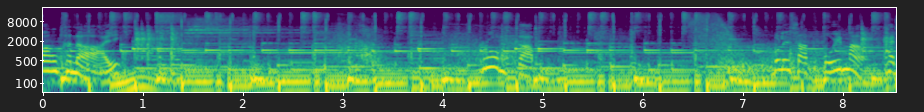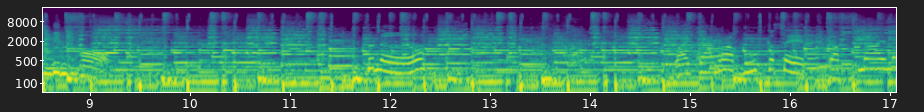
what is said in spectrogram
วังขนาย ร่วมกับ บริษัทปุ๋ยหมักแผ่นดินทองเสนอ รายการรับรู้เกษตรกับนายม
